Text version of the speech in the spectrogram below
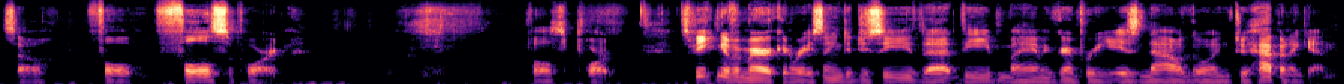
So full full support. Full support. Speaking of american racing did you see that the miami grand prix is now going to happen again?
